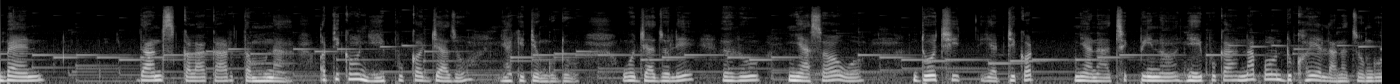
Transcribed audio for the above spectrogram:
ब्यान्ड डान्स कलाकार तमुना अतिक झिपुक ज्याजो न्याकी टेङ्गुडो वो ज्याजोले रु न्यास व दोछित या टिकट न्याना छिकपिन न्याइपुका नाप दुखय लाना चोङ्गु।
